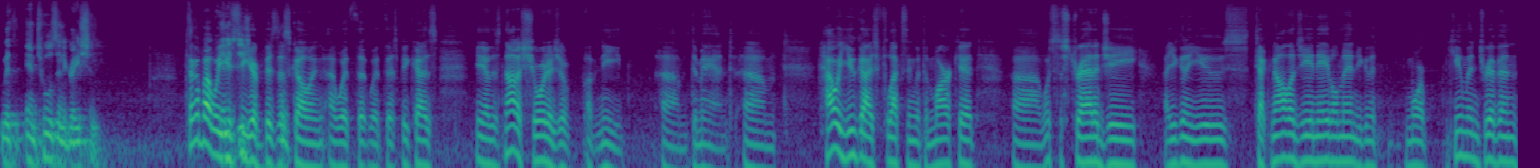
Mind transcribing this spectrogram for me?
with and tools integration. Talk about where you see your business going uh, with the, with this, because you know there's not a shortage of, of need, um, demand. Um, how are you guys flexing with the market? Uh, what's the strategy? Are you going to use technology enablement? Are you going to more human driven?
